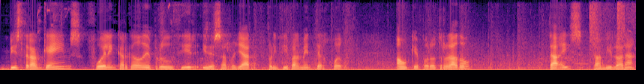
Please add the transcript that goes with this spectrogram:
Visceral Games fue el encargado de producir y desarrollar principalmente el juego, aunque por otro lado, DICE también lo hará,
